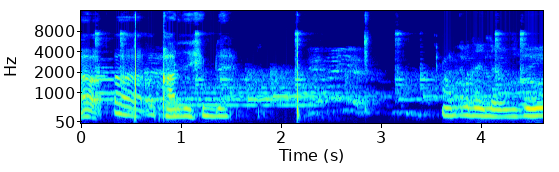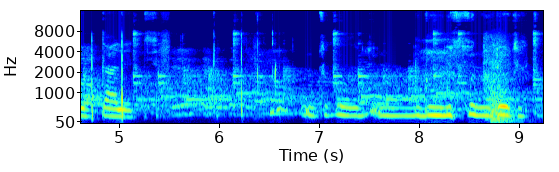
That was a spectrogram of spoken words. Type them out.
e, e, kardeşim de. Arkadaşlar videoyu iptal et. Çünkü bugün bir sürü video çektim.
